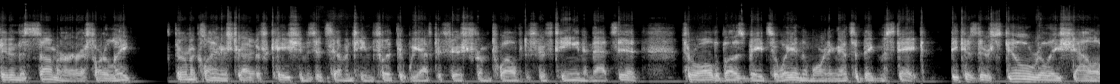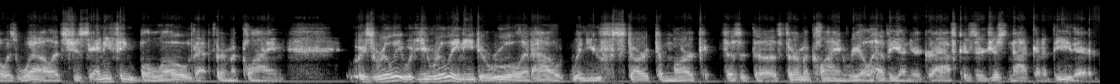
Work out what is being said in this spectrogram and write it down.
that in the summer, if our lake thermocline or stratification is at 17 foot that we have to fish from 12 to 15 and that's it throw all the buzz baits away in the morning that's a big mistake because they're still really shallow as well. It's just anything below that thermocline is really what you really need to rule it out when you start to mark the, the thermocline real heavy on your graph because they're just not going to be there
